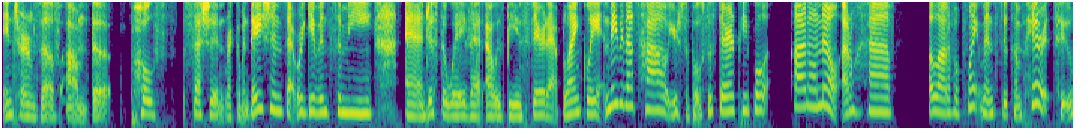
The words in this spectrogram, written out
in terms of um, the post session recommendations that were given to me and just the way that I was being stared at blankly. And maybe that's how you're supposed to stare at people. I don't know. I don't have a lot of appointments to compare it to,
